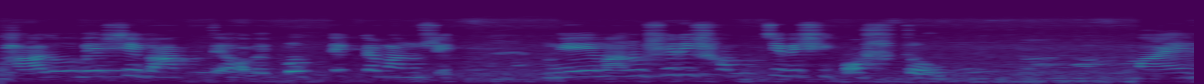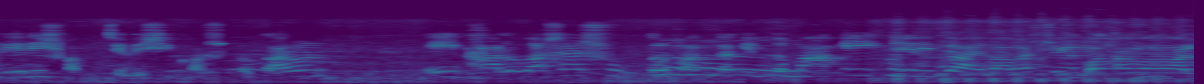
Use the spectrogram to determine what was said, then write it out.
ভালোবেসে বাঁচতে হবে। প্রত্যেকটা মানুষের, মেয়ে মানুষেরই সবচেয়ে বেশি কষ্ট, মায়েদেরই সবচেয়ে বেশি কষ্ট। কারণ এই ভালোবাসার সূত্রপাতটা কিন্তু মাকেই খুঁজে দিতে হয়। বাবার সঙ্গে কথা বল,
